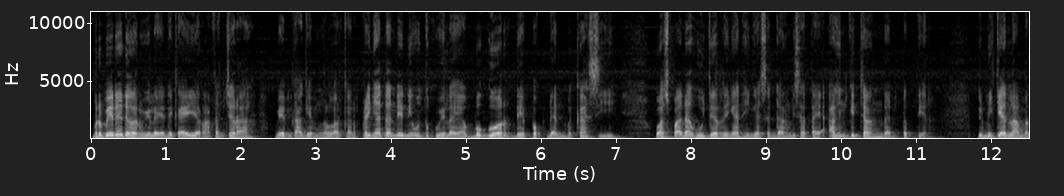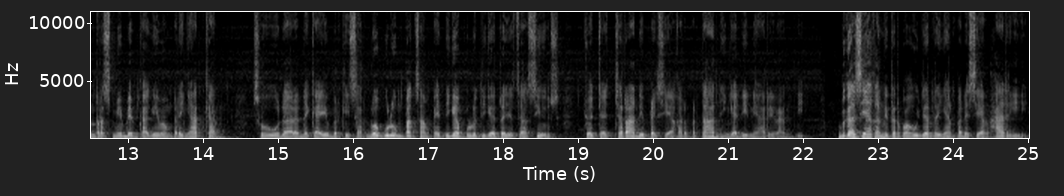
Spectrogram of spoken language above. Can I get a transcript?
Berbeda dengan wilayah DKI yang akan cerah, BMKG mengeluarkan peringatan dini untuk wilayah Bogor, Depok, dan Bekasi Waspada hujan ringan hingga sedang disertai angin kencang dan petir. Demikian laman resmi BMKG memperingatkan. Suhu udara DKI berkisar 24 sampai 33 derajat Celcius. Cuaca cerah diprediksi akan bertahan hingga dini hari nanti. Bekasi akan diterpa hujan ringan pada siang hari.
